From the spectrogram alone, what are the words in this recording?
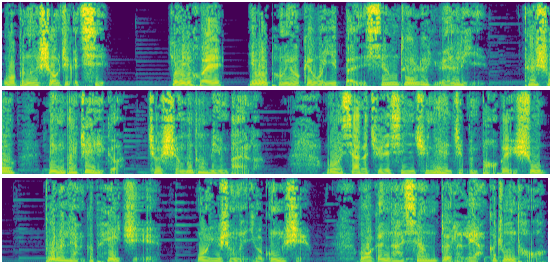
我不能受这个气。有一回，一位朋友给我一本《相对论原理》，他说明白这个就什么都明白了。我下了决心去念这本宝贝书，读了两个配置，我遇上了一个公式，我跟他相对了两个钟头，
